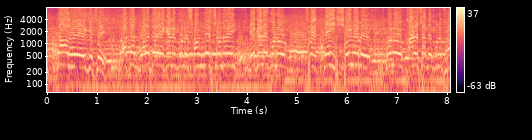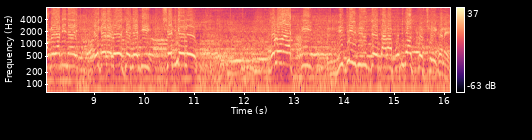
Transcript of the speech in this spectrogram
উত্তাল হয়ে গেছে। অর্থাৎ বলা চলে, এখানে কোনো সংঘর্ষ নেই, এখানে কোনো সেই সেইভাবে কোনো কারোর সাথে কোনো ঝগড়াঝাটি নেই। এখানে রয়েছে যেটি, সেটি হলো কোনো একটি নীতির তারা প্রতিবাদ করছে এখানে।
